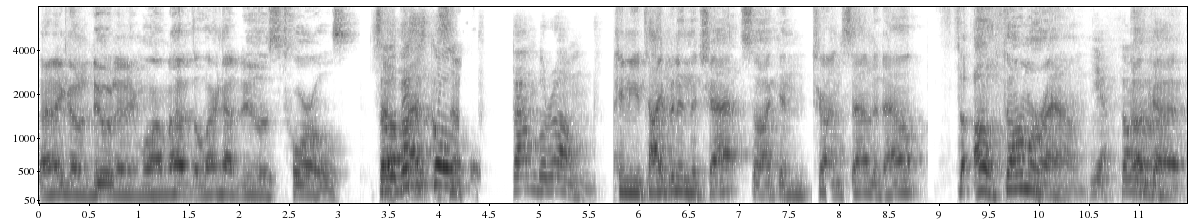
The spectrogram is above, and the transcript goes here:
that ain't gonna do it anymore. I'm gonna have to learn how to do those twirls. So, this I- is called so- thumb around. can you type it in the chat so I can try and sound it out? Th- oh, thumb around. Yeah, thumb Okay. around.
